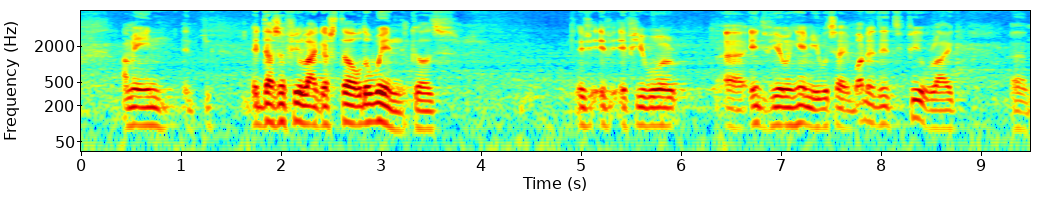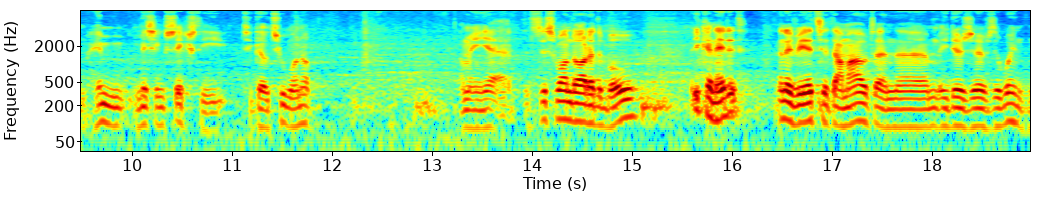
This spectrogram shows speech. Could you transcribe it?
I mean, it, it doesn't feel like I stole the win because if, if, if you were uh, interviewing him, you would say, what did it feel like um, him missing 60 to go 2 1 up? I mean, yeah, it's just one dart at the ball. He can hit it. And if he hits it, I'm out, and um, he deserves the win.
